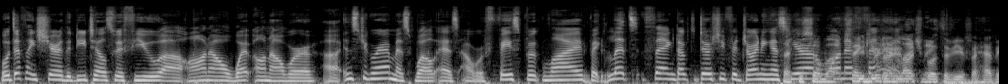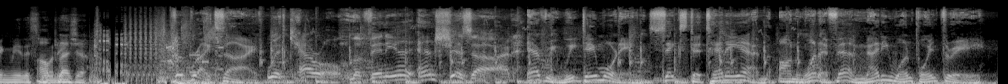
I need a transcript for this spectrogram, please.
We'll definitely share the details with you uh, on our web, on our uh, Instagram as well as our Facebook Live. but you. let's thank Dr. Doshi for joining us Thank you here so on much. 1FM. Thank Thank you very very much, much, both of you, for having me this Our morning. pleasure. The Bright Side with Carol, Lavinia, and Shehzad. Every weekday morning, 6 to 10 a.m. on 1FM 91.3.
